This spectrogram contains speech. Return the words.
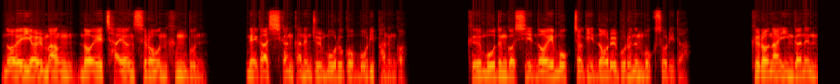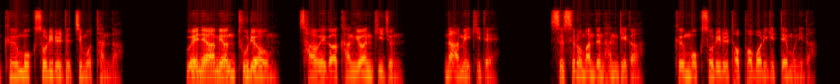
너의 열망, 너의 자연스러운 흥분, 내가 시간 가는 줄 모르고 몰입하는 것. 그 모든 것이 너의 목적이 너를 부르는 목소리다. 그러나 인간은 그 목소리를 듣지 못한다. 왜냐하면 두려움, 사회가 강요한 기준, 남의 기대, 스스로 만든 한계가 그 목소리를 덮어버리기 때문이다.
